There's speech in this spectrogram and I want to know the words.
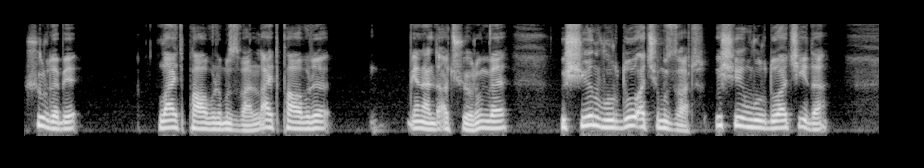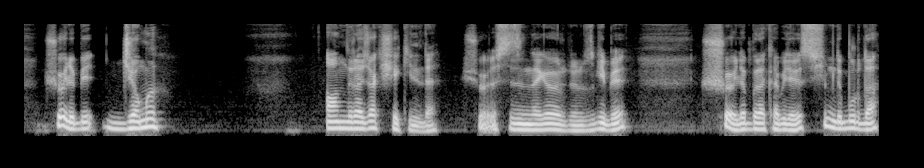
Şurada bir light power'ımız var. Light power'ı genelde açıyorum ve ışığın vurduğu açımız var. Işığın vurduğu açıyı da şöyle bir camı andıracak şekilde şöyle sizin de gördüğünüz gibi şöyle bırakabiliriz. Şimdi burada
